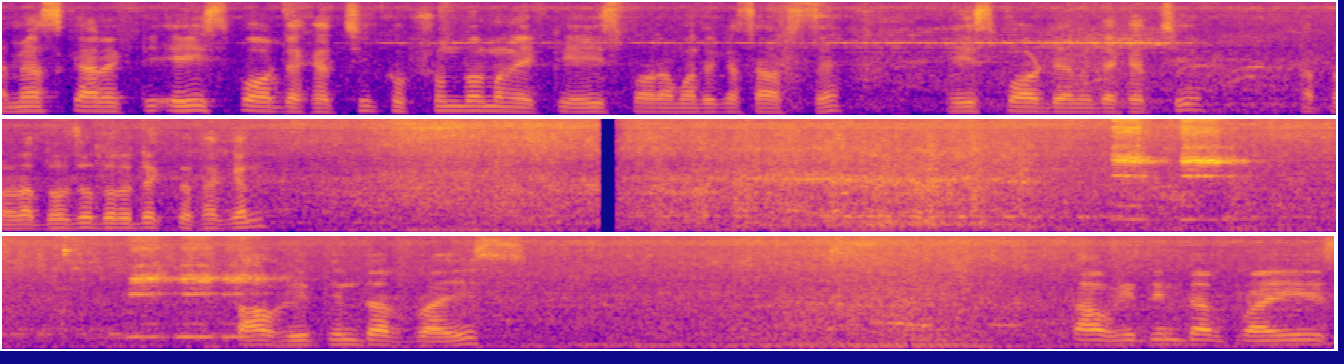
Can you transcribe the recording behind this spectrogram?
আমি আজকে আর একটি এই স্পট দেখাচ্ছি। খুব সুন্দর মানে একটি এই স্পট আমাদের কাছে আসছে। এই স্পটে আমি দেখাচ্ছি। আপনারা ধৈর্য ধরে দেখতে থাকেন। তাওহিদ এন্টারপ্রাইজ তাওহিদ এন্টারপ্রাইজ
